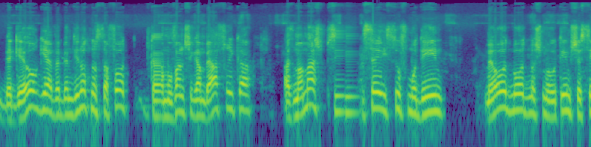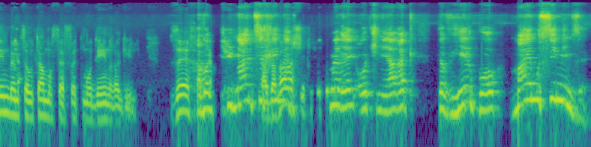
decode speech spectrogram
בגיאורגיה ובמדינות נוספות, כמובן שגם באפריקה, אז ממש בסיסי איסוף מודיעין מאוד מאוד משמעותיים שסין באמצעותם אוספת מודיעין רגיל. זה אחד. אבל בשביל מה הם צריכים... הדבר הש... זאת אומרת, עוד שנייה, רק תבהיר פה, מה הם עושים עם זה?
